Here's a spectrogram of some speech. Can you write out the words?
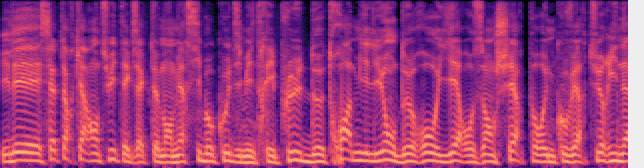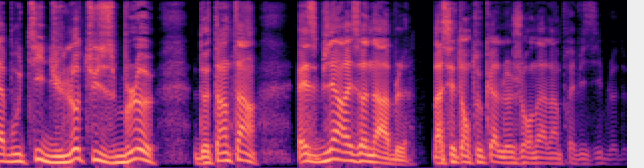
Il est 7h48 exactement. Merci beaucoup, Dimitri. Plus de 3 millions d'euros hier aux enchères pour une couverture inaboutie du Lotus bleu de Tintin. Est-ce bien raisonnable? Bah, C'est en tout cas le journal imprévisible. de-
